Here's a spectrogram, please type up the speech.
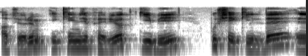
atıyorum ikinci periyot gibi bu şekilde e,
